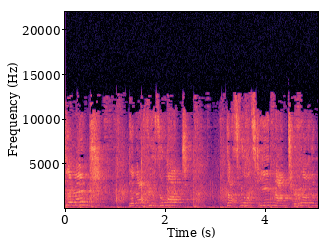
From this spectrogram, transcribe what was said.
Der Mensch, der dafür sorgt, dass wir uns jeden Abend hören.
